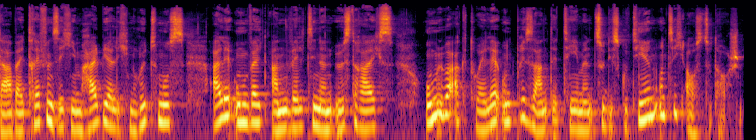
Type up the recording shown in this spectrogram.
Dabei treffen sich im halbjährlichen Rhythmus alle Umweltanwältinnen Österreichs, um über aktuelle und brisante Themen zu diskutieren und sich auszutauschen.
